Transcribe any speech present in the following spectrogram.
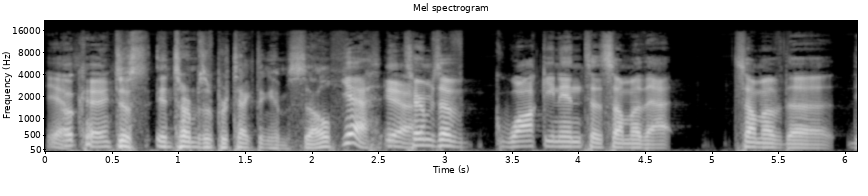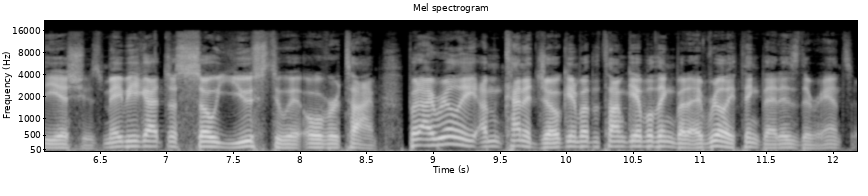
yes. Okay. Just in terms of protecting himself. Yeah, Yeah. in terms of walking into some of that, some of the the issues. Maybe he got just so used to it over time. But I really, I'm kind of joking about the Tom Cable thing, but I really think that is their answer.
